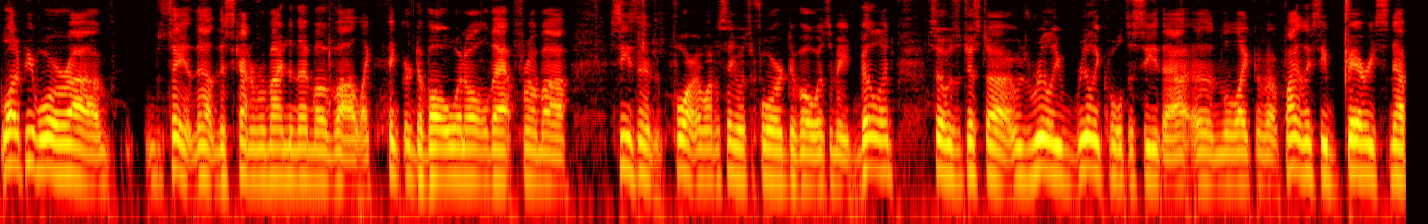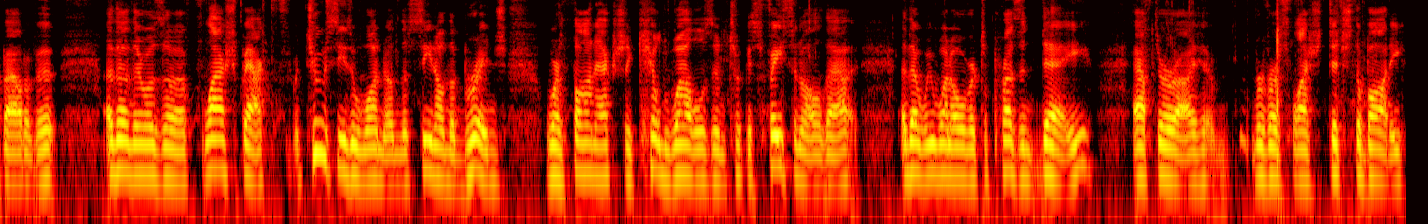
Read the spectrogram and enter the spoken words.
a lot of people were uh, saying that this kind of reminded them of uh, like thinker devoe and all that from uh, season four i want to say it was four devoe was the main villain. So it was just uh, it was really really cool to see that and like uh, finally see barry snap out of it. And then there was a flashback to season one on the scene on the bridge where Thawne actually killed Wells and took his face and all that. And then we went over to present day after I Reverse Flash ditched the body.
